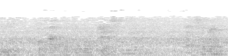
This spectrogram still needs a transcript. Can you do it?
分かるところです。あその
